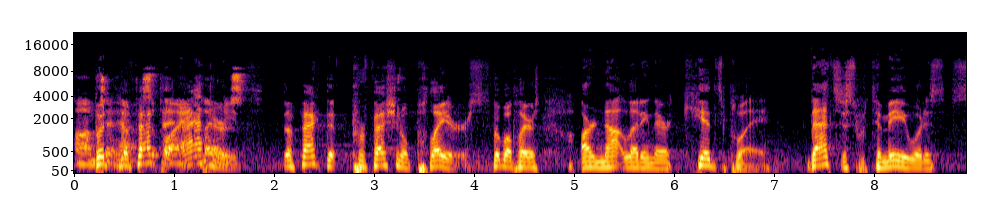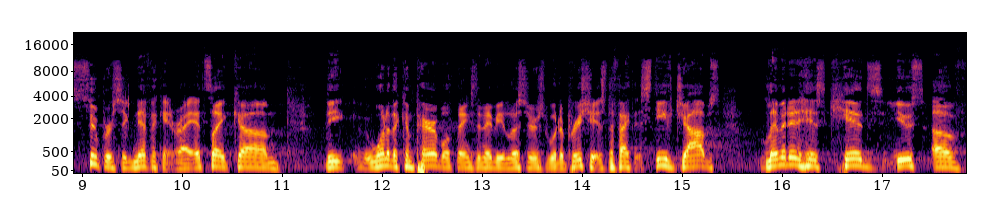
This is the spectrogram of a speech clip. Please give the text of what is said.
Um, but the fact that athletes. Players the fact that professional players, football players, are not letting their kids play. That's just to me what is super significant, right? It's like um, the one of the comparable things that maybe listeners would appreciate is the fact that Steve Jobs limited his kids' use of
